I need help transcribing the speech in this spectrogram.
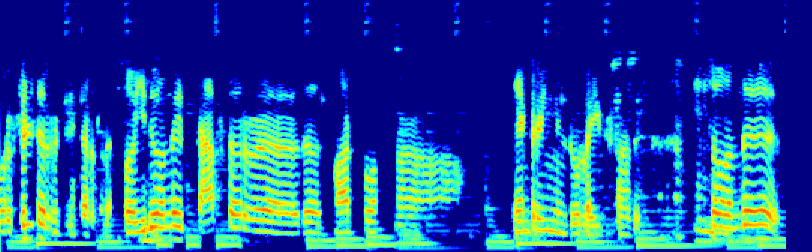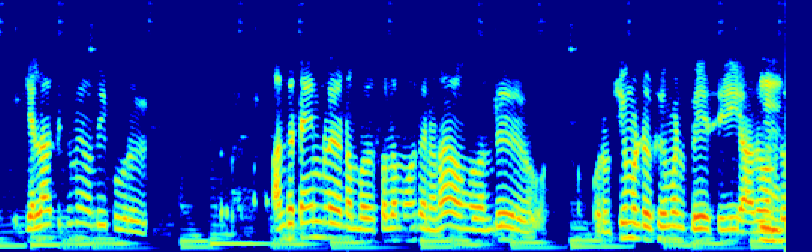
ஒரு ஃபில்டர் இருக்கு இந்த இடத்துல. ஸோ இது வந்து it's after the smart phone entering in to life அது. ஸோ வந்து எல்லாத்துக்குமே வந்து இப்போ ஒரு அந்த டைம்ல நம்ம சொல்லும் போது என்னன்னா அவங்க வந்து ஒரு ஹியூமன் டு ஹியூமன் பேசி அதை வந்து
